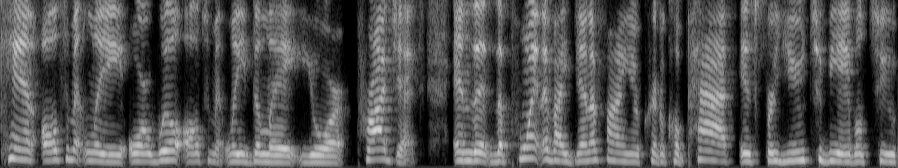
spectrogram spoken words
can ultimately or will ultimately delay your project. And the the point of identifying your critical path is for you to be able to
